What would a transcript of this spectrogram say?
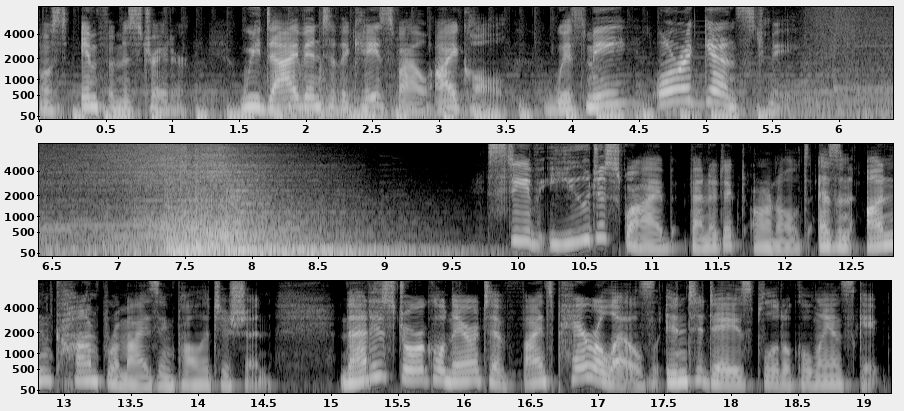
most infamous traitor. We dive into the case file I call With Me or Against Me. Steve, you describe Benedict Arnold as an uncompromising politician. That historical narrative finds parallels in today's political landscape.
